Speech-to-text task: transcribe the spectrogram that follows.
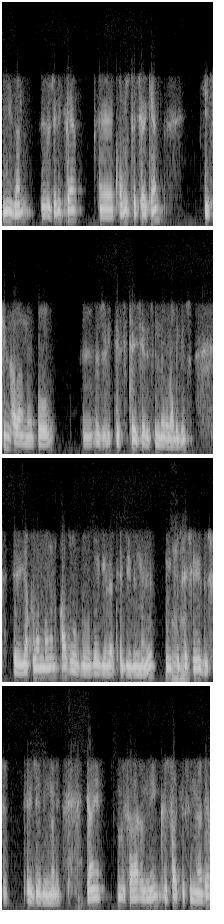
bu yüzden e, özellikle e, konu seçerken yeşil alanı bol, e, özellikle site içerisinde olabilir. E, yapılanmanın az olduğu bölgeler tercih edilmeli. Mümkünse şehir dışı tercih edilmeli. Yani mesela örneğin kırsal kesimlerde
